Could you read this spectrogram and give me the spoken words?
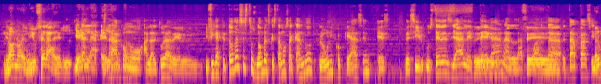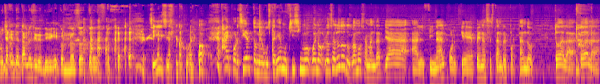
no, no, el News era el. Era la, estaba como a la altura del. Y fíjate, todos estos nombres que estamos sacando, lo único que hacen es decir, ustedes ya le pegan a la cuarta etapa. Pero mucha gente tal vez se identifique con nosotros. sí, sí, sí, cómo no. Ay, por cierto, me gustaría muchísimo. Bueno, los saludos los vamos a mandar ya al final porque apenas se están reportando toda la, toda la,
